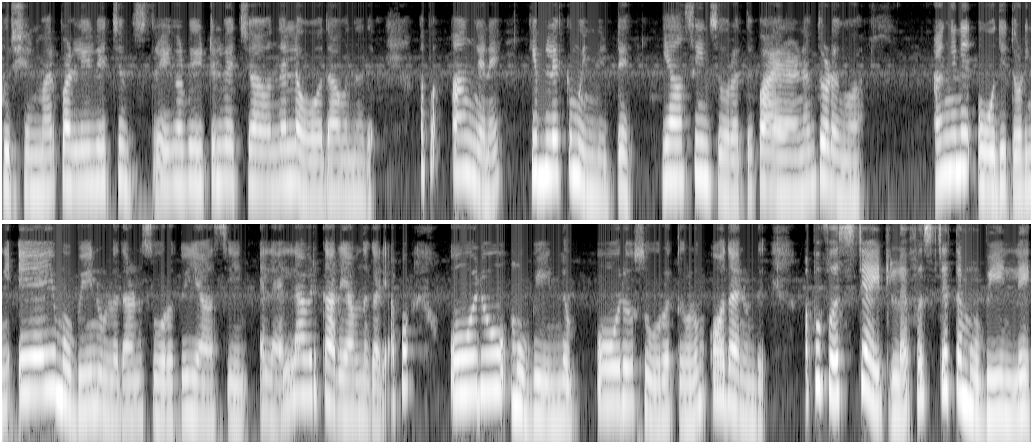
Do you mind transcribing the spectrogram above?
പുരുഷന്മാർ പള്ളിയിൽ വെച്ചും സ്ത്രീകൾ വീട്ടിൽ വെച്ചാവുന്നല്ല ഓതാവുന്നത്. അപ്പോൾ അങ്ങനെ കിബ്ലക്ക് മുന്നിട്ട് യാസീൻ സൂറത്ത് പാരായണം തുടങ്ങുക. അങ്ങനെ ഓതി തുടങ്ങി. ഏഴ് മുബീനുള്ളതാണ് സൂറത്തു യാസീൻ. അല്ല? എല്ലാവർക്കും അറിയാവുന്ന കാര്യം. അപ്പോൾ ഓരോ മുബീനിലും ഓരോ സൂറത്തുകളും ഓതാനുണ്ട്. അപ്പോൾ ഫസ്റ്റ് ആയിട്ടുള്ള ഫസ്റ്റത്തെ മുബീനിൽ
